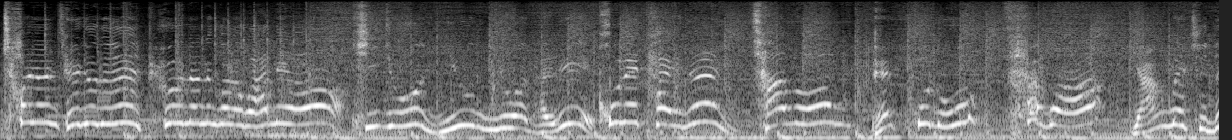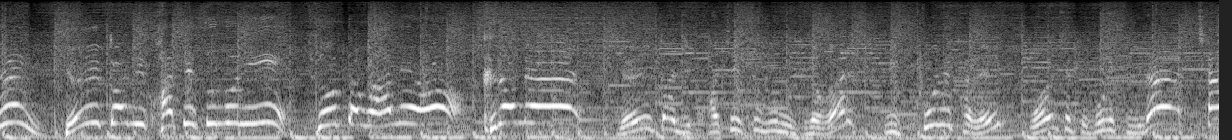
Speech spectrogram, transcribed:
천연 재료를 표현하는 거라고 하네요. 기존 이음료와 달리 코네타에는 자몽, 백포도, 사과, 양배추 등 10가지 과체 수분이 들었다고 하네요. 그러면 10가지 과체 수분이 들어간 이 코네타를 원샷해 보겠습니다. 참!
